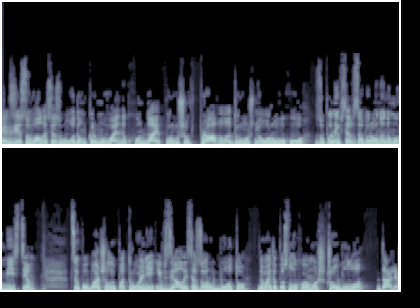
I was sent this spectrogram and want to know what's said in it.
Як з'ясувалося згодом, кермувальник Хундай порушив правила дорожнього руху, зупинився в забороненому місці. Це побачили патрульні і взялися за роботу. Давайте послухаємо, що було далі.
